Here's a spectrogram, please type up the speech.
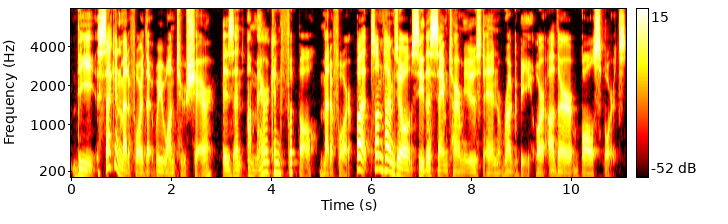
The second metaphor that we want to share is an American football metaphor, but sometimes you'll see this same term used in rugby or other ball sports,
